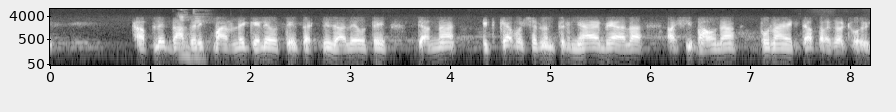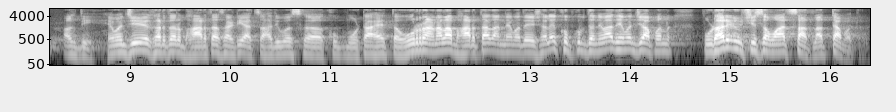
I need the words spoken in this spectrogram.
आपले नागरिक मारले गेले होते जखमी झाले होते त्यांना इतक्या वर्षानंतर न्याय मिळाला अशी भावना पुन्हा एकदा प्रगट होईल. अगदी. हे म्हणजे खरं तर भारतासाठी आजचा हा दिवस खूप मोठा आहे. तहूर राणाला भारतात आणण्यामध्ये यश आलंय. खूप खूप धन्यवाद. हे म्हणजे आपण पुढारी न्यूजशी संवाद साधला त्याबद्दल.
